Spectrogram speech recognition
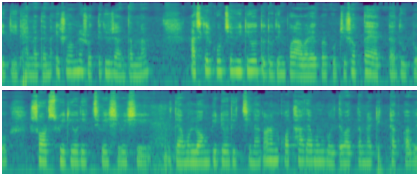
এডিট হ্যানা ত্যানা এসব আমি না সত্যি কিছু জানতাম না। আজকের করছি ভিডিও তো দুদিন পর আবার একবার করছি। সপ্তাহে একটা, দুটো শর্টস ভিডিও দিচ্ছি, বেশি বেশি তেমন লং ভিডিও দিচ্ছি না, কারণ আমি কথা তেমন বলতে পারতাম না ঠিকঠাকভাবে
